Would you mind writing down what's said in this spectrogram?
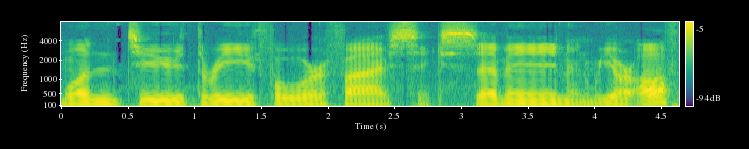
One, two, three, four, five, six, seven, and we are off.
